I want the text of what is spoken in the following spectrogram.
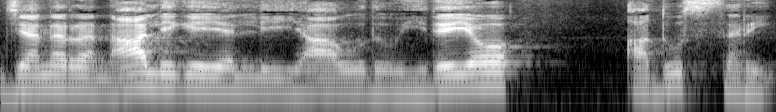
ಜನರ ನಾಲಿಗೆಯಲ್ಲಿ ಯಾವುದು ಇದೆಯೋ, ಅದು ಸರಿ.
